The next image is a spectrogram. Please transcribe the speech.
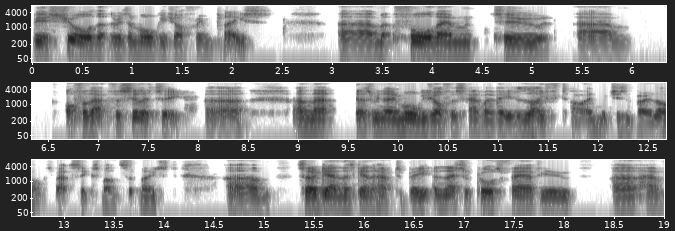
be assured that there is a mortgage offer in place um, for them to um, offer that facility. Uh, and that, as we know, mortgage offers have a lifetime, which isn't very long, it's about six months at most. Um, so, again, there's going to have to be, unless, of course, Fairview uh, have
